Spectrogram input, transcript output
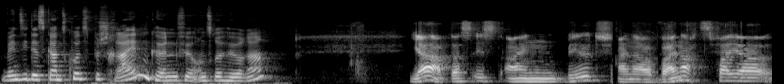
Wenn Sie das ganz kurz beschreiben können für unsere Hörer. Ja, das ist ein Bild einer Weihnachtsfeier.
